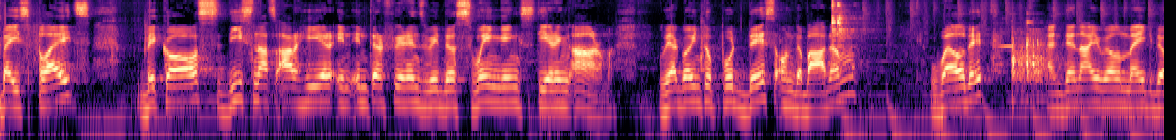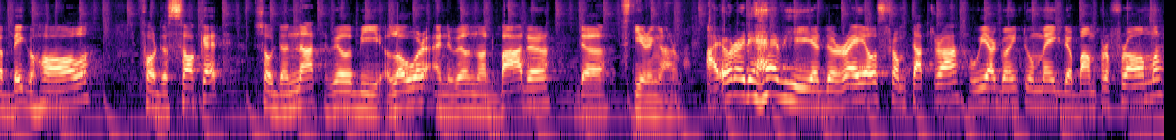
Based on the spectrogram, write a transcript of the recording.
base plates because these nuts are here in interference with the swinging steering arm. We are going to put this on the bottom, weld it and then I will make the big hole for the socket so the nut will be lower and will not bother the steering arm. I already have here the rails from Tatra we are going to make the bumper from.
